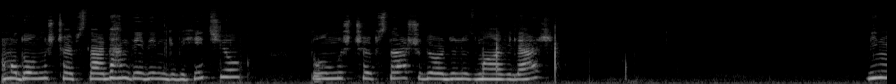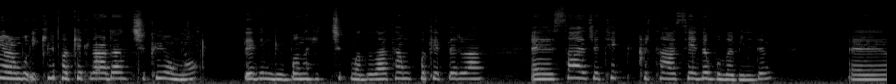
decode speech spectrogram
Ama dolmuş çöpslerden dediğim gibi hiç yok. Dolmuş çöpsler şu gördüğünüz maviler. Bilmiyorum bu ikili paketlerden çıkıyor mu? Dediğim gibi bana hiç çıkmadı. Zaten bu paketleri ben e, sadece tek bir kırtasiyede bulabildim. E,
